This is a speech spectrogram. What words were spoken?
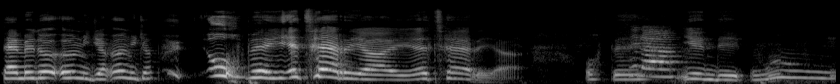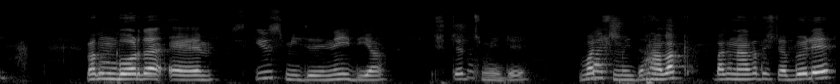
Pembede ölmeyeceğim, ölmeyeceğim. Oh be yeter ya, yeter ya. Oh be. Selam. Yendi. Bakın bu arada e, skills miydi neydi ya? Stat miydi? Watch, Watch, mıydı? Ha bak. Bakın arkadaşlar böyle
